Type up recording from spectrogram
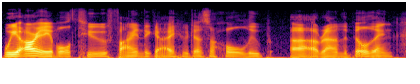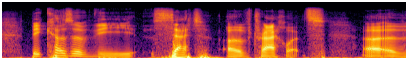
we are able to find a guy who does a whole loop uh, around the building because of the set of tracklets uh,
